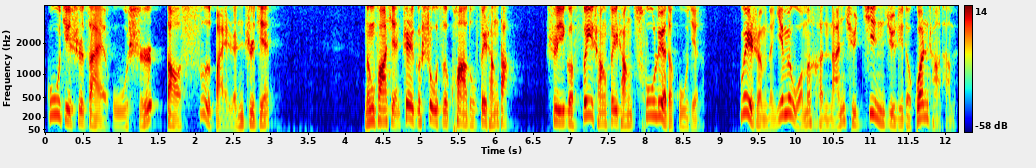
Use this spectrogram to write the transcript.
估计是在五十到四百人之间。能发现这个数字跨度非常大，是一个非常非常粗略的估计了。为什么呢？因为我们很难去近距离的观察他们。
